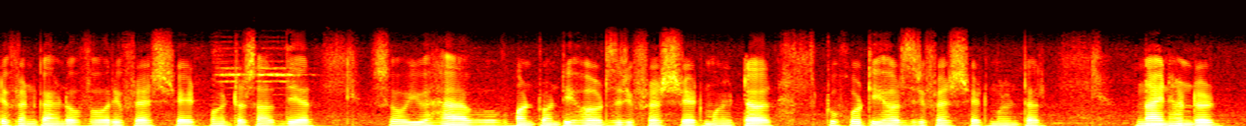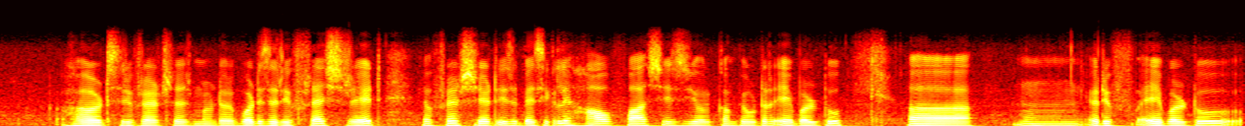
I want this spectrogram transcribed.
different kind of uh, refresh rate monitors are there. So you have 120 hertz refresh rate monitor 240 hertz refresh rate monitor 900 hertz refresh rate monitor. What is a refresh rate? Refresh rate is basically how fast is your computer able to uh, mm, able to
